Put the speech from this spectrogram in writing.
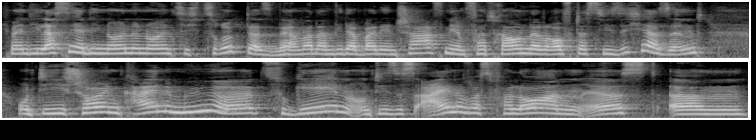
Ich meine, die lassen ja die 99 zurück, da wären wir dann wieder bei den Schafen, die haben Vertrauen darauf, dass sie sicher sind. und die scheuen keine Mühe zu gehen und dieses eine, was verloren ist, ähm,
